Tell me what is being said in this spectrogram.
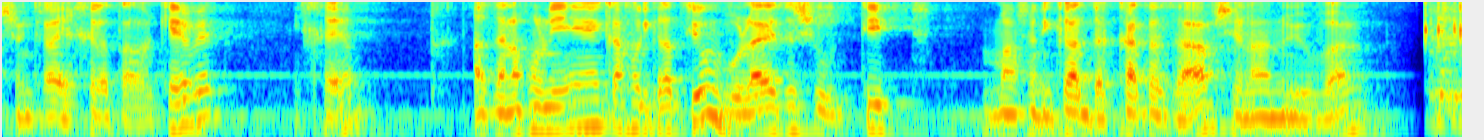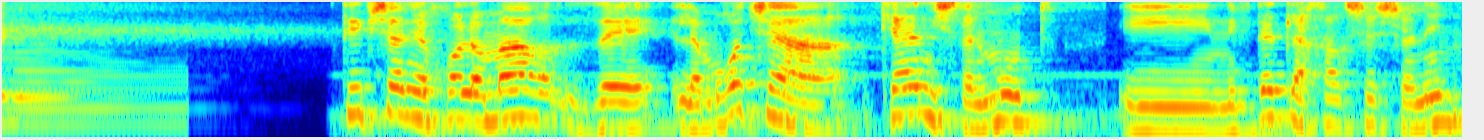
שנקרא איחר את הרכבת, איחר. אז אנחנו נהיה ככה לקראת סיום ואולי איזשהו טיפ, מה שנקרא דקת הזהב שלנו יובל. טיפ שאני יכול לומר זה למרות שהקרן השתלמות היא נפדית לאחר שש שנים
